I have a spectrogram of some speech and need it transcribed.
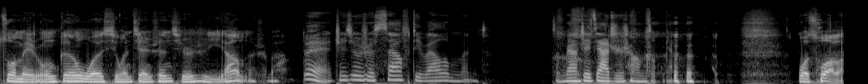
做美容跟我喜欢健身其实是一样的，是吧？对，这就是 self development。怎么样？这价值上怎么样？我错了，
